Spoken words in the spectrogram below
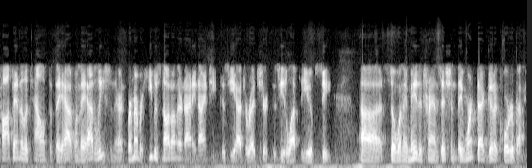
top end of the talent that they had when they had Leason there. Remember, he was not on their '99 team because he had to redshirt because he had left the U of C. Uh, so when they made the transition, they weren't that good at quarterback.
